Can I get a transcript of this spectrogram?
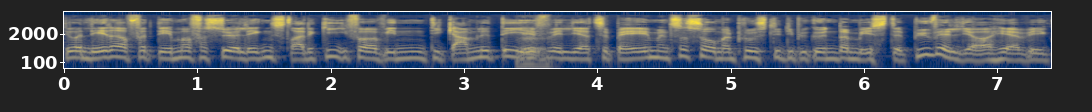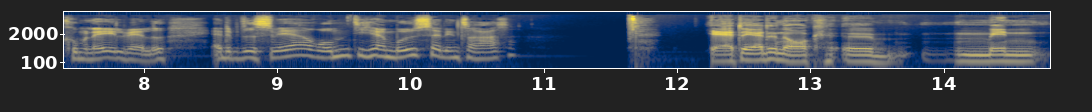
det var lettere for dem at forsøge at lægge en strategi for at vinde de gamle DF-vælgere tilbage, men så så man pludselig, at de begyndte at miste byvælgere her ved kommunalvalget. Er det blevet sværere at rumme de her modsatte interesser? Ja, det er det nok. Øh, men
